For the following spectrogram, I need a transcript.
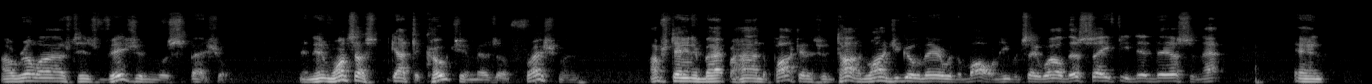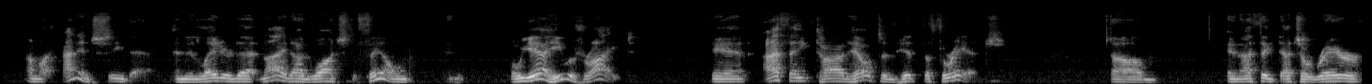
I realized his vision was special. And then once I got to coach him as a freshman, I'm standing back behind the pocket. I said, Todd, why don't you go there with the ball? And he would say, Well, this safety did this and that. And I'm like, I didn't see that. And then later that night, I'd watch the film oh, yeah, he was right. And I think Todd Helton hit the threads. Um, and I think that's a rare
